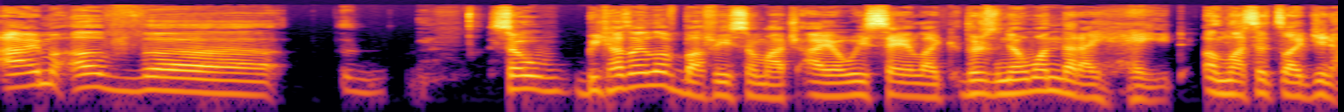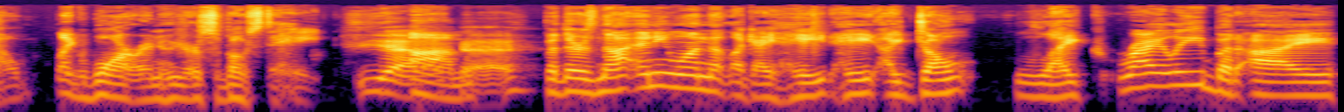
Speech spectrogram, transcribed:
I'm of the. So because I love Buffy so much, I always say like, there's no one that I hate unless it's like you know like Warren, who you're supposed to hate. Yeah, Um, okay. But there's not anyone that like I hate. Hate. I don't like Riley, but I,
